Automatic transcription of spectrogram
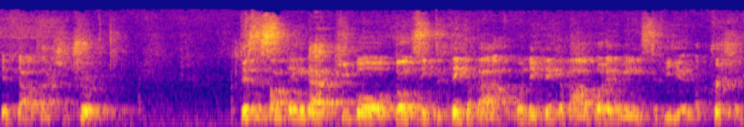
if that was actually true. This is something that people don't seem to think about when they think about what it means to be a Christian.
